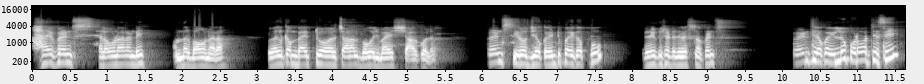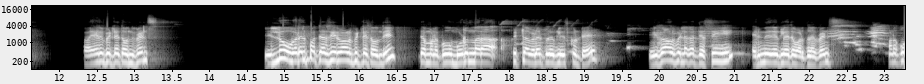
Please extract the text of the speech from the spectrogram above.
హాయ్ ఫ్రెండ్స్ ఎలా ఉన్నారండి? అందరు బాగున్నారా? Welcome back to our channel భోగజ్ మహేష్ షార్కోలర్ ఫ్రెండ్స్ ఈరోజు ఈ యొక్క ఇంటి పైకప్పు రేకుల షెడ్ అయితే వేస్తున్నా ఫ్రెండ్స్ ఫ్రెండ్స్ ఈ యొక్క ఇల్లు పొడవచ్చేసి పదిహేను ఫీట్లు అయితే ఉంది ఫ్రెండ్స్ ఇల్లు వెడల్పు వచ్చేసి ఇరవై నాలుగు ఫీట్లు అయితే ఉంది. అయితే మనకు మూడున్నర ఫీట్ల వెడల్పు రేకులు తీసుకుంటే ఇరవై నాలుగు ఫీట్లకు వచ్చేసి ఎనిమిది రేకులు అయితే పడుతున్నాయి ఫ్రెండ్స్ మనకు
